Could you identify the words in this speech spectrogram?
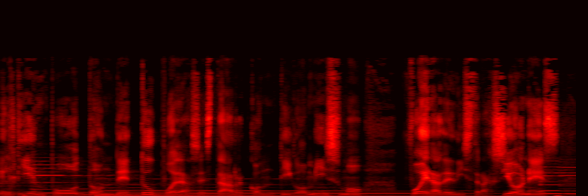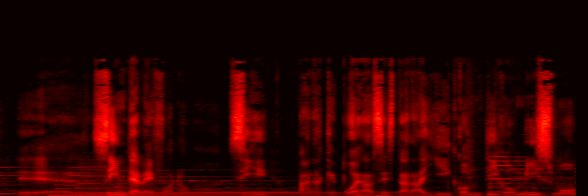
el tiempo donde tú puedas estar contigo mismo, fuera de distracciones, eh, sin teléfono. Sí, para que puedas estar allí contigo mismo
